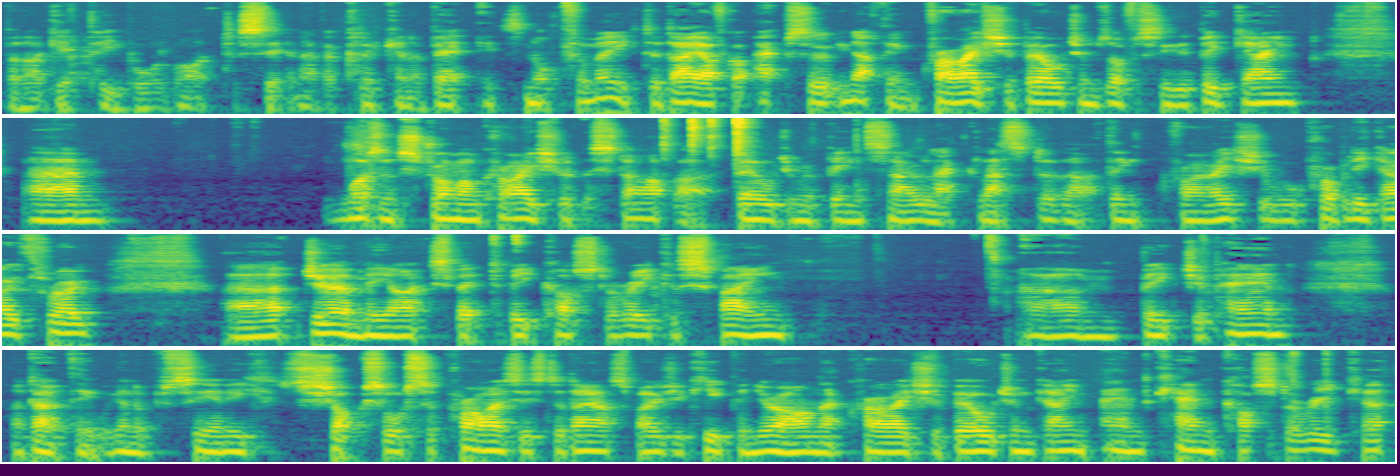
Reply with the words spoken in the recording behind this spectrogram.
but I get people who like to sit and have a click and a bet. It's not for me. Today I've got absolutely nothing. Croatia, Belgium's obviously the big game. Um, wasn't strong on Croatia at the start, but Belgium have been so lacklustre that I think Croatia will probably go through. Uh, Germany, I expect to beat Costa Rica, Spain, um, beat Japan. I don't think we're going to see any shocks or surprises today. I suppose you're keeping your eye on that Croatia Belgium game, and can Costa Rica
